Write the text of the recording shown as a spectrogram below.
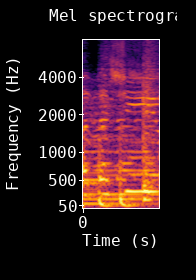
私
